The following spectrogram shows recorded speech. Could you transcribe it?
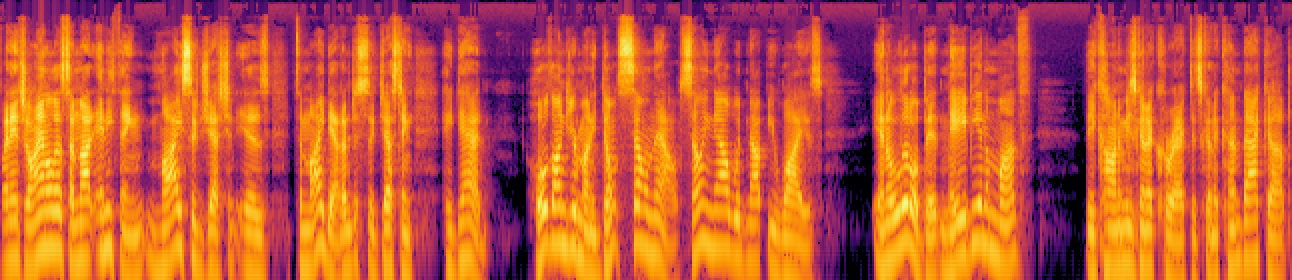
financial analyst, I'm not anything. My suggestion is to my dad, I'm just suggesting, hey, dad, Hold on to your money. Don't sell now. Selling now would not be wise. In a little bit, maybe in a month, the economy is going to correct. It's going to come back up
